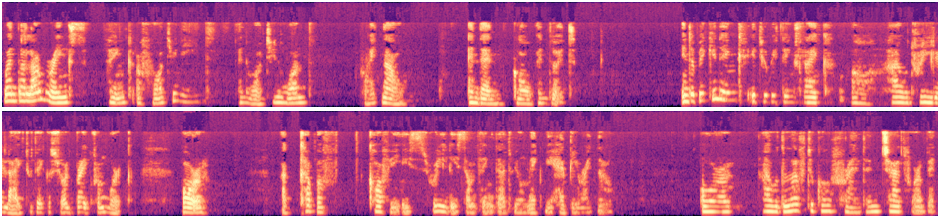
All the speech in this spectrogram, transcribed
When the alarm rings, think of what you need and what you want right now, and then go and do it. In the beginning, it will be things like, oh, I would really like to take a short break from work, or a cup of coffee is really something that will make me happy right now. Or I would love to call a friend and chat for a bit.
